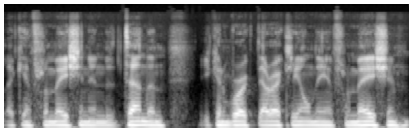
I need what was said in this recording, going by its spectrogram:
like inflammation in the tendon. You can work directly on the inflammation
